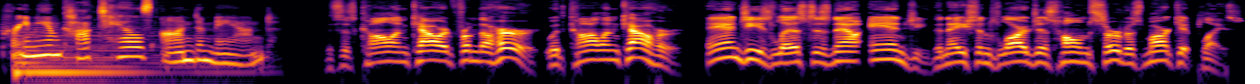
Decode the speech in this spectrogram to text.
Premium cocktails on demand. This is Colin Cowherd from The Herd with Colin Cowherd. Angie's List is now Angie, the nation's largest home service marketplace.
